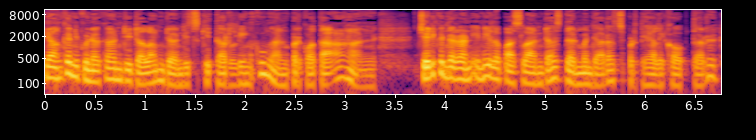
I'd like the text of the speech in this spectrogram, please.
yang akan digunakan di dalam dan di sekitar lingkungan perkotaan. Jadi kendaraan ini lepas landas dan mendarat seperti helikopter,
